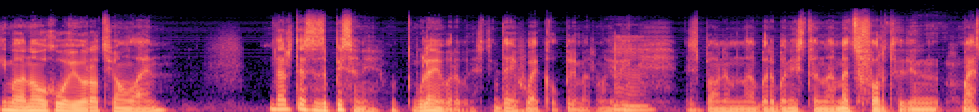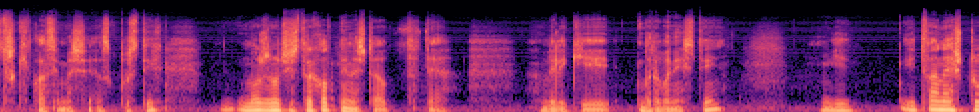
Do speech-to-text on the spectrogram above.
Има много хубави уроци онлайн Даже те са записани от големи барабанисти. Дейв Уекъл, примерно. Или mm. спомням на барабаниста на Мецфорд, един майсторски клас имаше, аз го постих. Може да научиш страхотни неща от тези велики барабанисти. И, и това нещо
